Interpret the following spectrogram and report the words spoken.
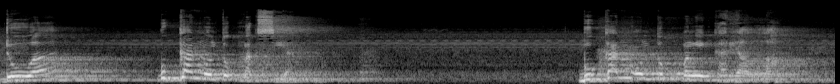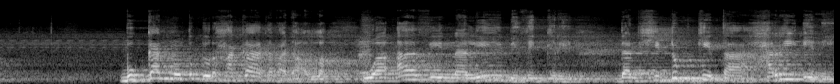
Dua, bukan untuk maksiat. Bukan untuk mengingkari Allah. Bukan untuk durhaka kepada Allah. Wa azinali bidzikri dan hidup kita hari ini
